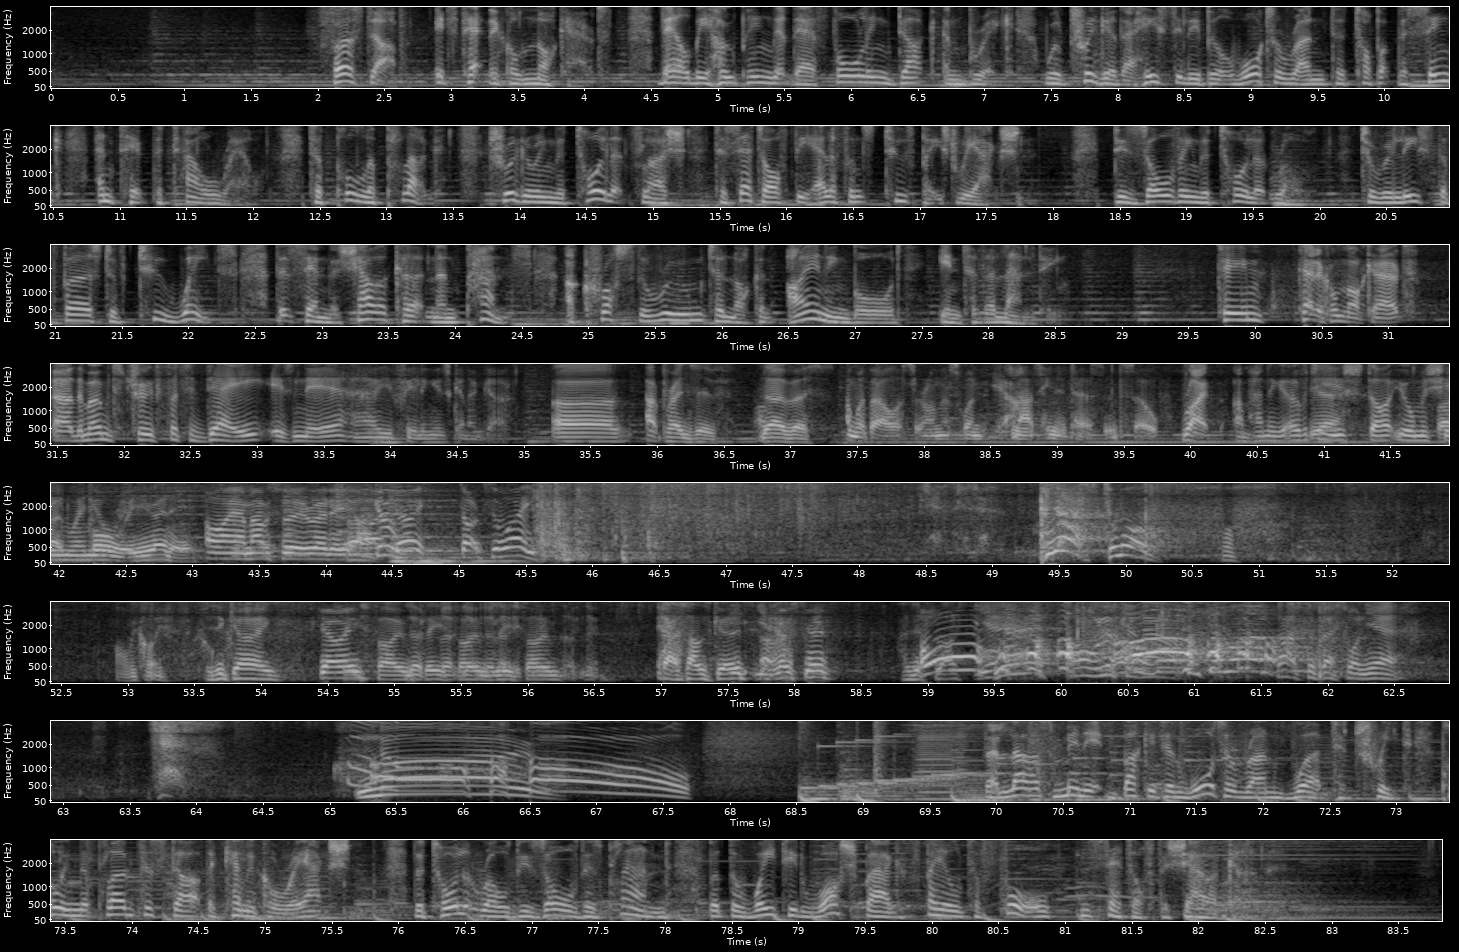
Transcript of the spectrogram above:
First up, it's technical knockout. They'll be hoping that their falling duck and brick will trigger the hastily built water run to top up the sink and tip the towel rail. to pull the plug, triggering the toilet flush to set off the elephant's toothpaste reaction, dissolving the toilet roll to release the first of two weights that send the shower curtain and pants across the room to knock an ironing board into the landing. Team, technical knockout. Uh, the moment of truth for today is near. How are you feeling is going to go? Uh, apprehensive, nervous. I'm with Alistair on this one. Yeah. Not seen it tested, so. Right, I'm handing it over to Yeah. you. Start your machine Right, when Paul, you're ready. are ready. you ready? I am absolutely ready. Go. Okay, ducks away. Yes, yes, yes. Yes, come on. Oh, we got you. Is it going? It's going. Please foam, Look, please look, foam, look, look, please look, foam. look, look. That sounds good. That looks good. Has it flushed? Oh! Yes! Oh, look at that. Come on. That's the best one yet. Yes! No! Oh! The last minute bucket and water run worked a treat, pulling the plug to start the chemical reaction. The toilet roll dissolved as planned, but the weighted wash bag failed to fall and set off the shower curtain.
